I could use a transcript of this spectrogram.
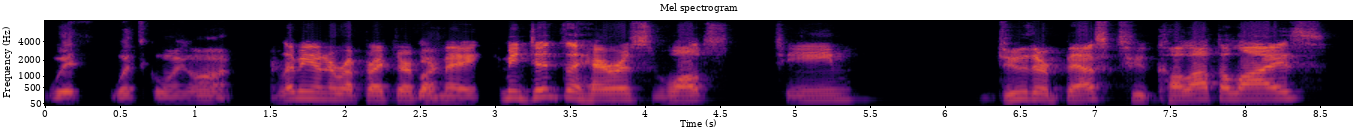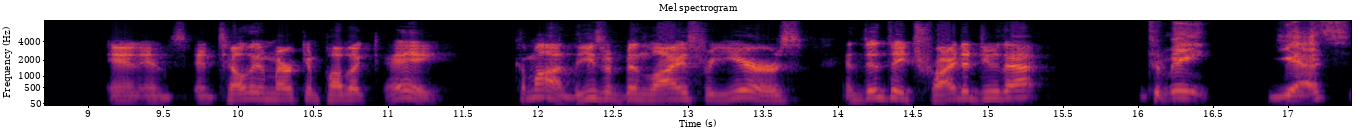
with what's going on. Let me interrupt right there, if yeah. I may. I mean, didn't the Harris Walz team do their best to call out the lies and and and tell the American public, hey, come on, these have been lies for years. And didn't they try to do that? To me, yes.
